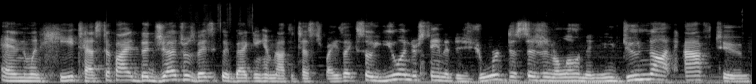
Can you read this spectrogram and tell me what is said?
And when he testified, the judge was basically begging him not to testify. He's like, So you understand it is your decision alone and you do not have to.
